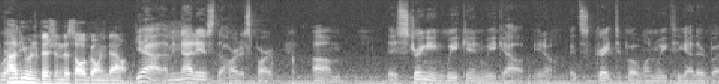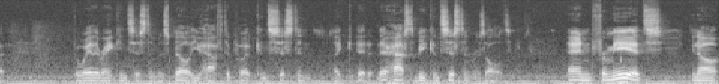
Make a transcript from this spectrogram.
Right. How do you envision this all going down? Yeah, I mean that is the hardest part. Um, is stringing week in week out. You know, it's great to put one week together, but the way the ranking system is built, you have to put consistent. Like it, there has to be consistent results. And for me, it's you know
